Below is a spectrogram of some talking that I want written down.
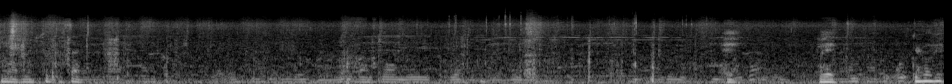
Hei, hei, kau lagi?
